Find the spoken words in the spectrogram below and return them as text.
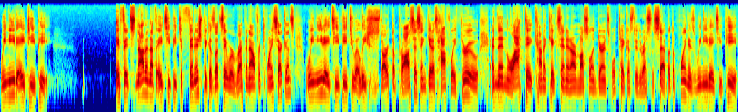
we need ATP. if it's not enough ATP to finish, because let's say we're repping out for 20 seconds, we need ATP to at least start the process and get us halfway through. And then lactate kind of kicks in and our muscle endurance will take us through the rest of the set. But the point is, we need ATP,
